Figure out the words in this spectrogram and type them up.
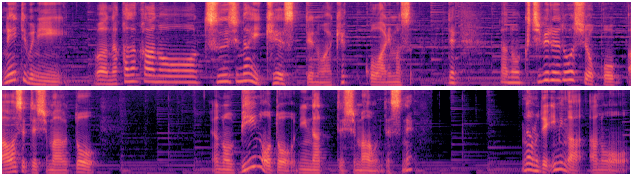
ネイティブにはなかなかあの通じないケースっていうのが結構あります。であの唇同士をこう合わせてしまうとあの B の音になってしまうんですね。なので意味があの、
